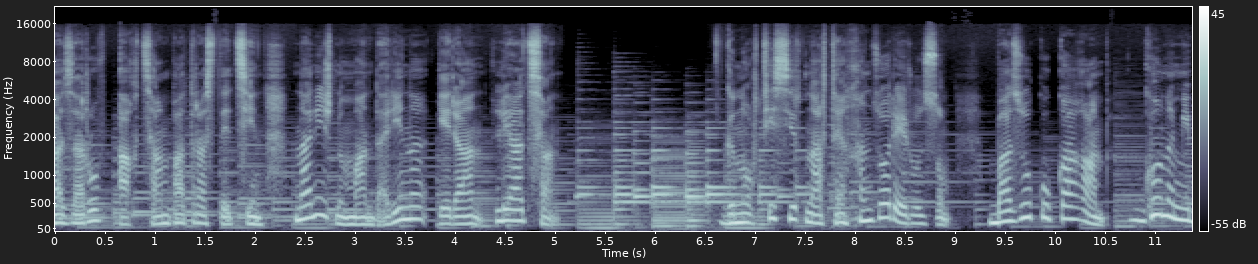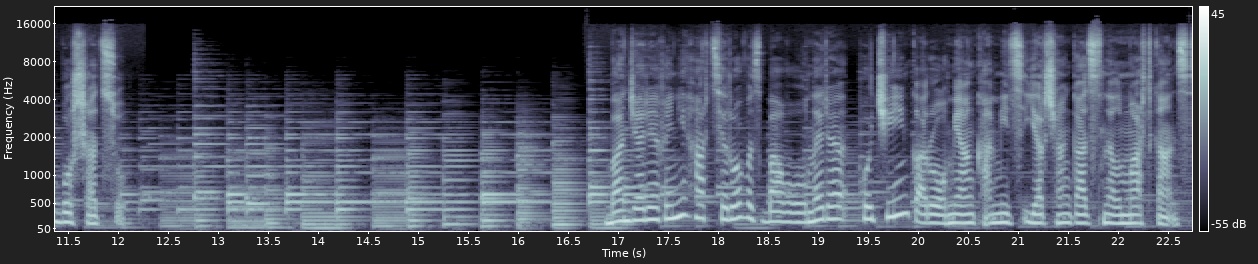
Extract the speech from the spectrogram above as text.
գազարով աղցան պատրաստեցին, նարինջն ու մանդարինը կերան լիացան։ Գնորդի սիրտն արդեն խնձոր էր ուզում, բազուկ ու կաղամբ, գոնը մի բոշացու։ Բանջարեղենի հարցերով զբաղվողները փոչին կարող միանգամից երջանկացնել մարդկանց։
